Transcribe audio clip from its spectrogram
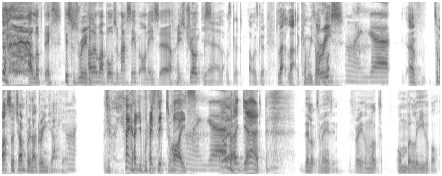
I love this. This was really. Hello, my balls are massive on his uh, on his trunks. Yeah, that was good. That was good. Let, let, can we talk Maurice, about Oh my god. uh, Tommaso Ciampa in that green jacket? Oh hang on, you pressed it twice. Oh my god, they looked amazing. The three of them looked unbelievable.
